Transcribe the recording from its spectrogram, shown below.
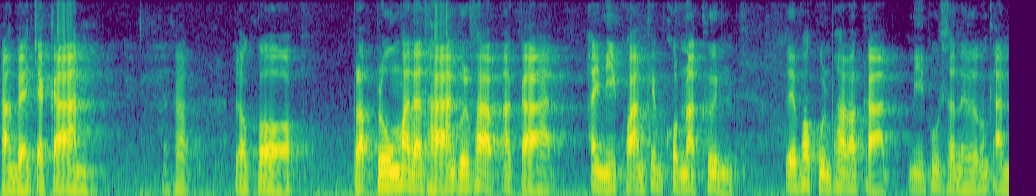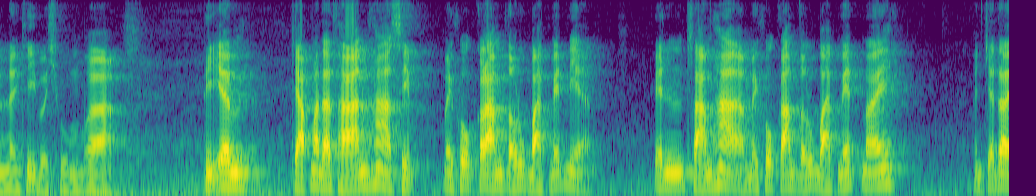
การบริหารจัดการนะครับ แล้วก็ปรับปรุงมาตรฐานคุณภาพอากาศให้มีความเข้มข้นมากขึ้น โดยเฉพาะคุณภาพอากาศมีผู้เสนอเหมือนกันในที่ประชุมว่า PM จากมาตรฐาน 50 ไมโครกรัมต่อลูกบาศก์เมตรเนี่ยเป็น 35 ไมโครกรัมต่อลูกบาศก์เมตรไหม มันจะได้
